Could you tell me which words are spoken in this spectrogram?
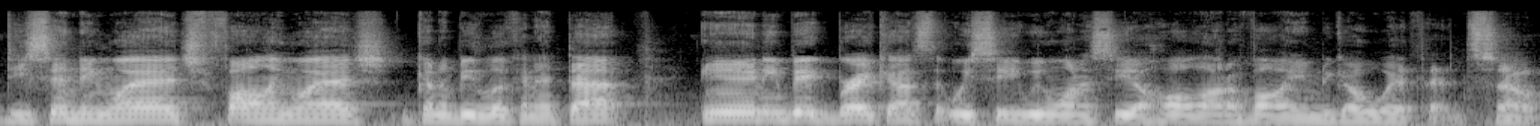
descending wedge, falling wedge, going to be looking at that. Any big breakouts that we see, we want to see a whole lot of volume to go with it. So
